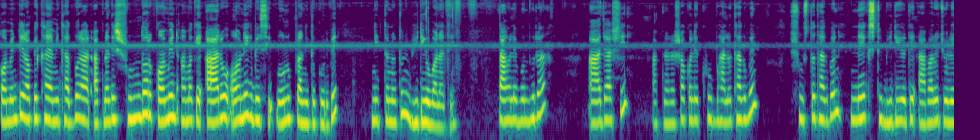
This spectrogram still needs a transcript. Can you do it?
কমেন্টের অপেক্ষায় আমি থাকব আর আপনাদের সুন্দর কমেন্ট আমাকে আরও অনেক বেশি অনুপ্রাণিত করবে নিত্য নতুন ভিডিও বানাতে। তাহলে বন্ধুরা আজ আসি। আপনারা সকলে খুব ভালো থাকবেন, সুস্থ থাকবেন। নেক্সট ভিডিওতে আবারও চলে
